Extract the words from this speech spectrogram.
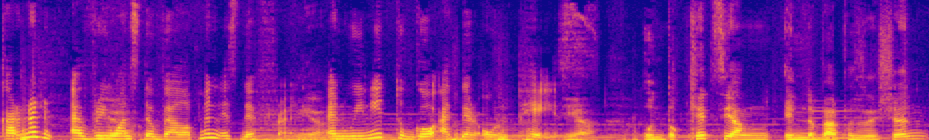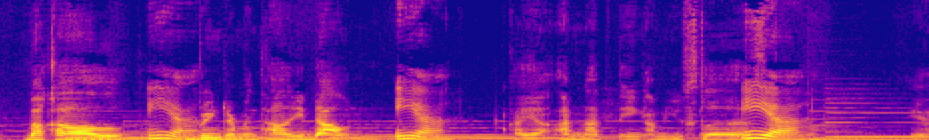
karena everyone's development is different Iya. and we need to go at their own pace Iya. Untuk kids yang in the bad position bakal iya bring their mentality down. Iya Kayak I'm nothing, I'm useless. Iya. Iya.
